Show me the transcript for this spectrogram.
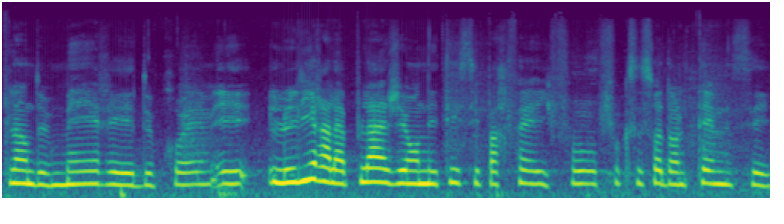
plein de mers et de poèmes. Et le lire à la plage et en été, c'est parfait. Il faut, faut, que ce soit dans le thème, c'est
